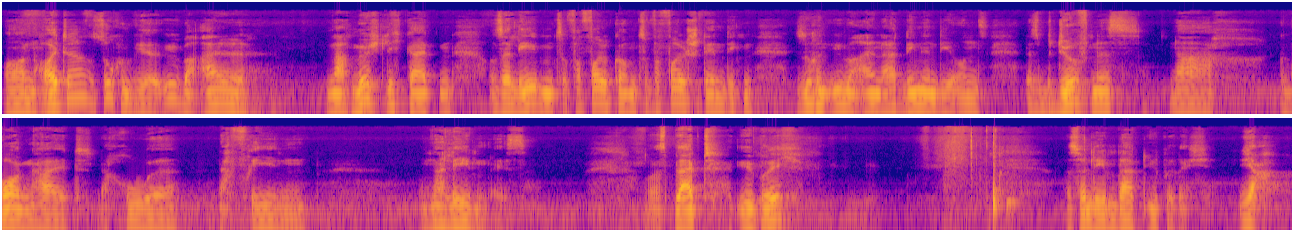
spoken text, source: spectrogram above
Und heute suchen wir überall nach Möglichkeiten, unser Leben zu vervollkommen, zu vervollständigen, suchen überall nach Dingen, die uns das Bedürfnis nach Geborgenheit, nach Ruhe, nach Frieden und nach Leben ist. Was bleibt übrig? Was für ein Leben bleibt übrig? Ja,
